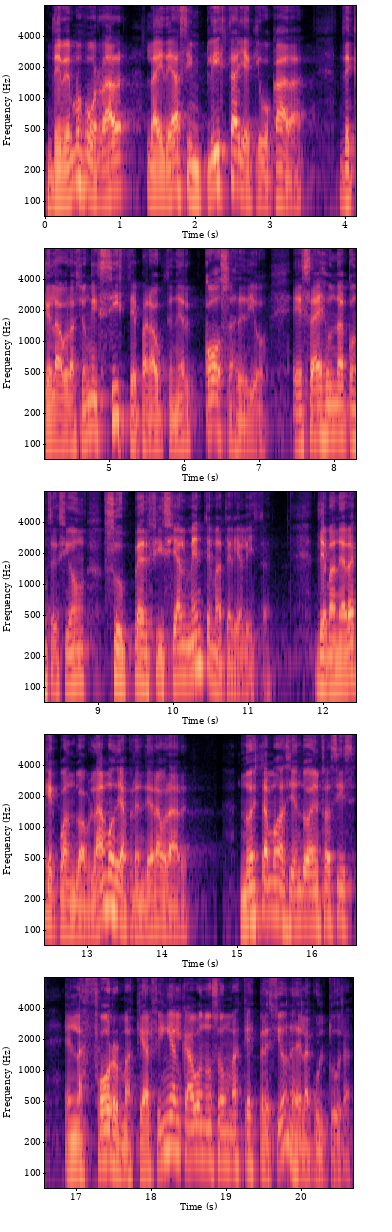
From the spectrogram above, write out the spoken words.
Debemos borrar la idea simplista y equivocada de que la oración existe para obtener cosas de Dios. Esa es una concepción superficialmente materialista. De manera que cuando hablamos de aprender a orar, no estamos haciendo énfasis en las formas que al fin y al cabo no son más que expresiones de la cultura.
